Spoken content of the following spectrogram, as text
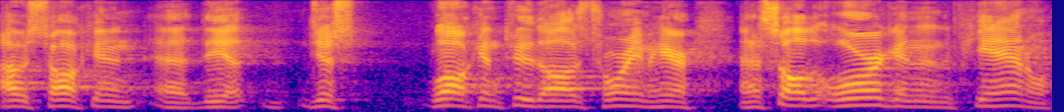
I was talking, uh, the, just walking through the auditorium here, and I saw the organ and the piano.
